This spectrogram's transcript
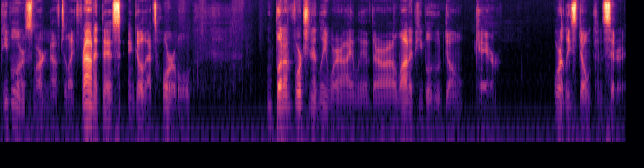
people are smart enough to like frown at this and go, "That's horrible." But unfortunately, where I live, there are a lot of people who don't care, or at least don't consider it.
